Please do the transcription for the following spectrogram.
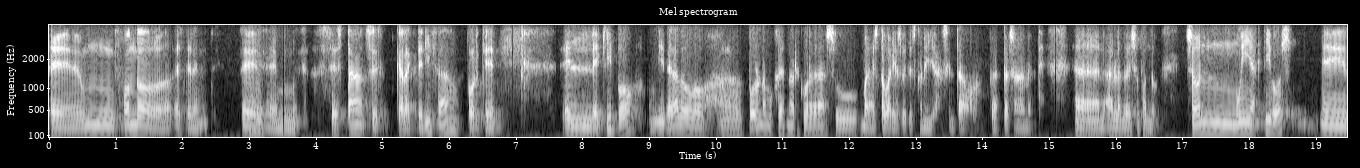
Eh, un fondo excelente. Eh, em, se está se caracteriza porque el equipo liderado ah, por una mujer no recordará su bueno he estado varias veces con ella sentado pe- personalmente hablando de su fondo son muy activos eh,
